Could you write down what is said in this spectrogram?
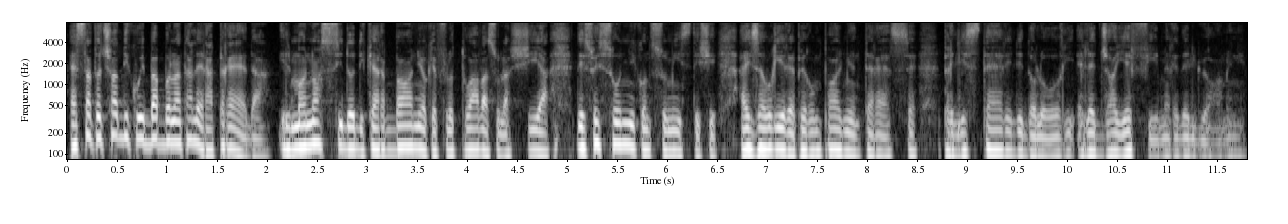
È stato ciò di cui Babbo Natale era preda, il monossido di carbonio che fluttuava sulla scia dei suoi sogni consumistici, a esaurire per un po' il mio interesse per gli sterili dolori e le gioie effimere degli uomini.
